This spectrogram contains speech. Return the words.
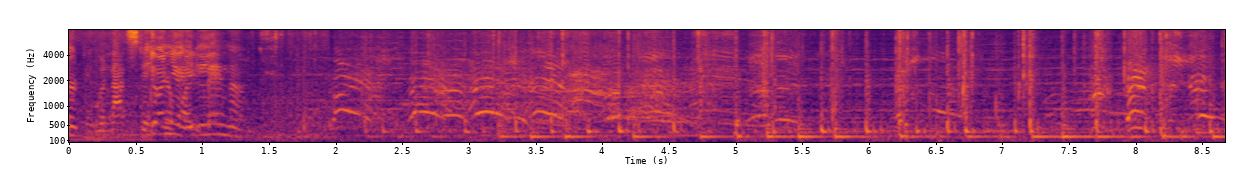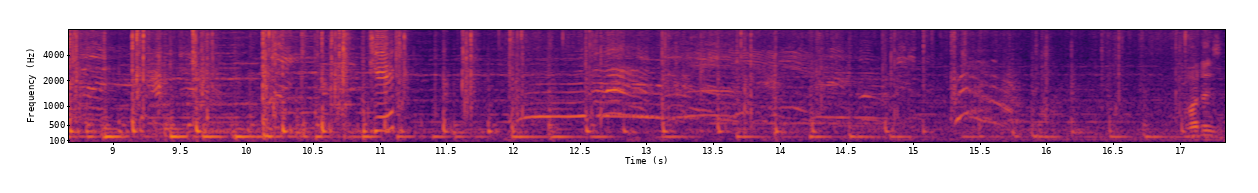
certainly will not stay Doña here. while- Elena. Kit, What is it?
